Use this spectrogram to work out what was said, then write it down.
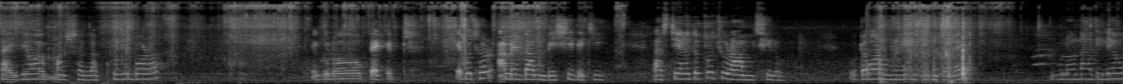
সাইজেও মার্শাল্লাহ খুবই বড়। এগুলো প্যাকেট এবছর আমের দাম বেশি দেখি। লাস্ট ইয়ারে তো প্রচুর আম ছিল। ওটা গরম হয়ে গেছে ভিতরে এগুলো না দিলেও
